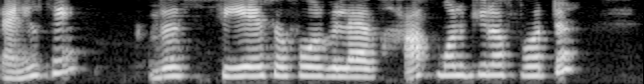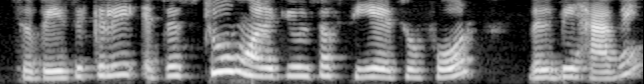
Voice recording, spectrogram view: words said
Can you think? This CaSO4 will have half molecule of water. So basically it is two molecules of CaSO4 will be having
